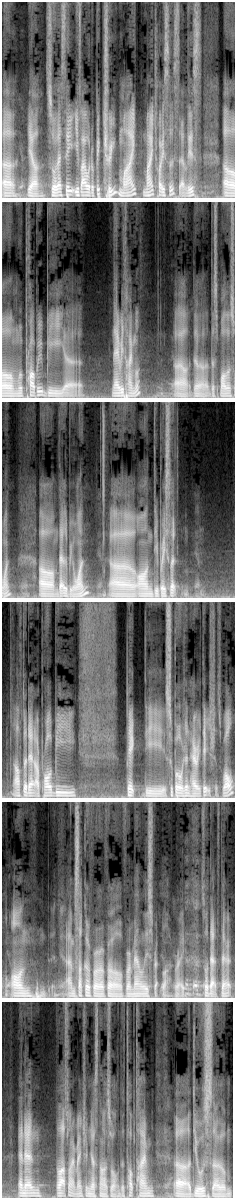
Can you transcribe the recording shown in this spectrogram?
Uh, yeah. So let's say if I were to pick three, my my choices at least um, would probably be uh, Navitimer, uh, the the smallest one. Um, that would be one. Uh, on the bracelet, after that, I'll probably pick the Superocean Heritage as well. On, I'm sucker for for for Manly strap right? so that's that, and then the last one I mentioned just now as well, the Top Time uh, Deus um,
